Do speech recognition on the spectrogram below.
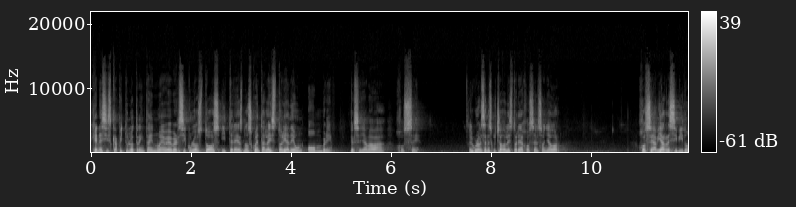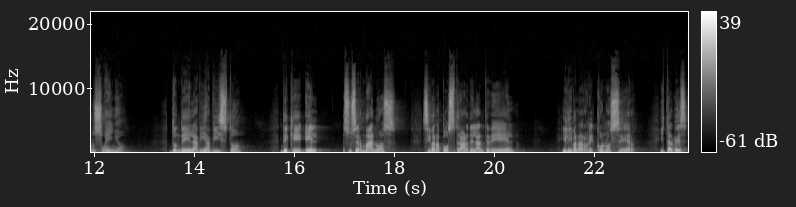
Génesis capítulo 39, versículos 2 y 3 nos cuenta la historia de un hombre que se llamaba José. ¿Alguna vez han escuchado la historia de José el soñador? José había recibido un sueño donde él había visto de que él, sus hermanos, se iban a postrar delante de él y le iban a reconocer y tal vez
